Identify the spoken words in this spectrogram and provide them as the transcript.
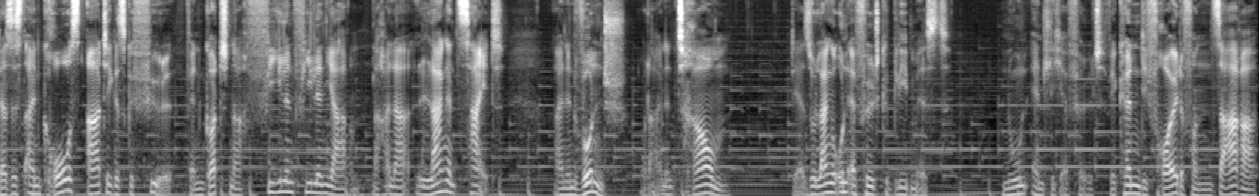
Das ist ein großartiges Gefühl, wenn Gott nach vielen, vielen Jahren, nach einer langen Zeit, einen Wunsch oder einen Traum, der so lange unerfüllt geblieben ist, nun endlich erfüllt. Wir können die Freude von Sarah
